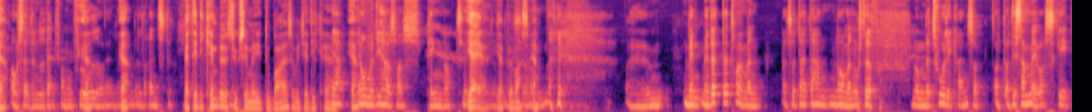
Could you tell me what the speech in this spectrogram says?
Ja. afsalte noget vand fra nogle floder, ja. eller, Ja. ja. eller rense det. Ja, det er de kæmpe succes med i Dubai, så vidt jeg lige kan... Ja, ja. Jo, men de har jo så også penge nok til Ja, ja, eller ja, bevares, så- ja. øhm, men men der, der tror jeg, man, altså der, der når man nogle steder nogle naturlige grænser, og, og det samme er jo også sket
